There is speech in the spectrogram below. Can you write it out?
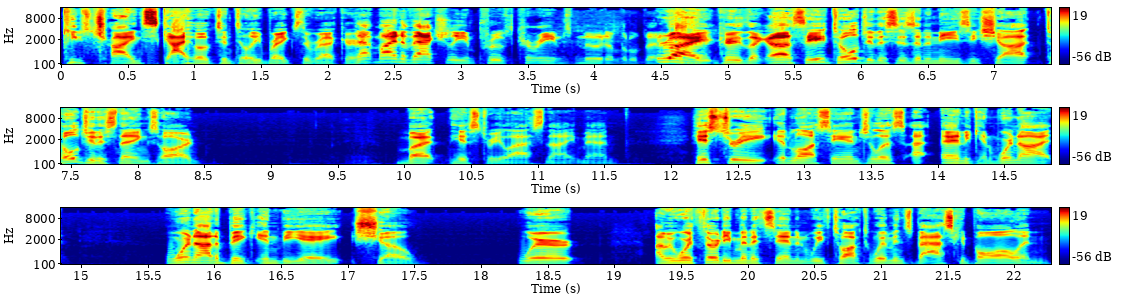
keeps trying sky hooks until he breaks the record. That might have actually improved Kareem's mood a little bit. Right. He's like, ah, see, told you this isn't an easy shot. Told you this thing's hard. But history last night, man. History in Los Angeles. Uh, and again, we're not we're not a big NBA show. We're I mean, we're 30 minutes in and we've talked women's basketball and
